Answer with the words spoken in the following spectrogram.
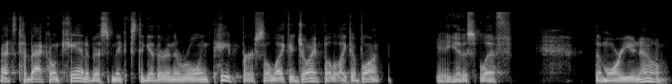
That's tobacco and cannabis mixed together in the rolling paper. So, like a joint, but like a blunt. You get a spliff. The more you know.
